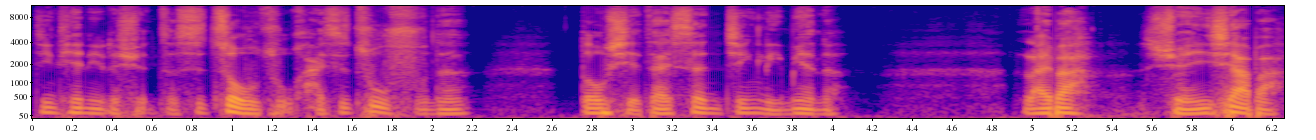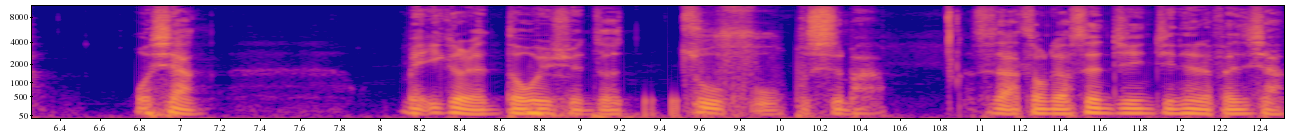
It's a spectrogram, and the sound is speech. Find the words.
今天你的选择是咒诅还是祝福呢？都写在圣经里面了。来吧，选一下吧。我想每一个人都会选择祝福，不是吗？是啊，总聊圣经今天的分享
